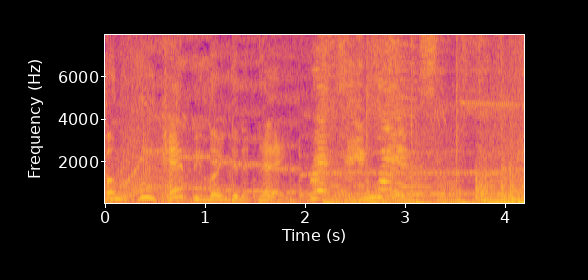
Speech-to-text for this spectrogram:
Kung Fu can't be learned in a day. Red Team wins!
